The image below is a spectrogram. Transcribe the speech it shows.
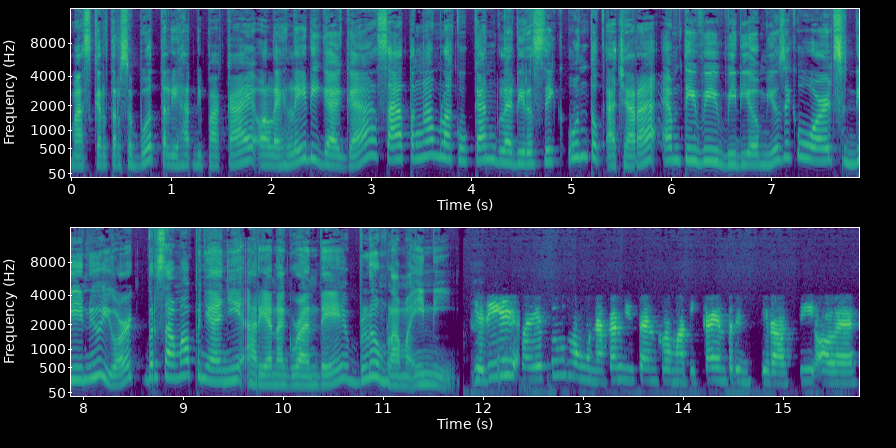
Masker tersebut terlihat dipakai oleh Lady Gaga saat tengah melakukan gladi resik untuk acara MTV Video Music Awards di New York bersama penyanyi Ariana Grande belum lama ini. Jadi saya tuh menggunakan desain kromatika yang terinspirasi oleh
